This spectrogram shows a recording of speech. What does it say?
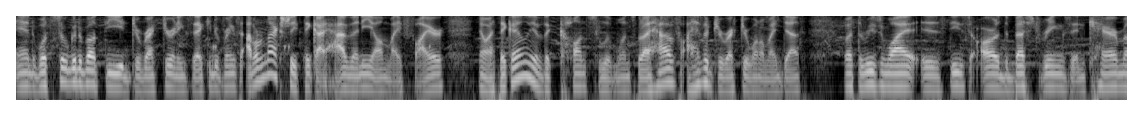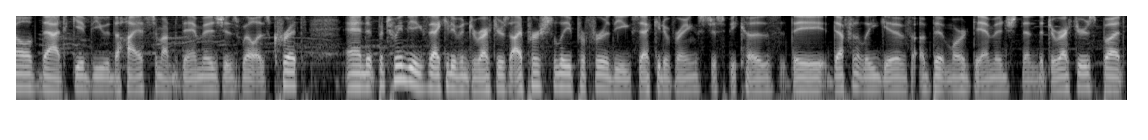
And what's so good about the director and executive rings, I don't actually think I have any on my fire. No, I think I only have the consulate ones, but I have I have a director one on my death. But the reason why is these are the best rings in Karamelle that give you the highest amount of damage as well as crit. And between the executive and directors, I personally prefer the executive rings just because they definitely give a bit more damage than the directors, but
